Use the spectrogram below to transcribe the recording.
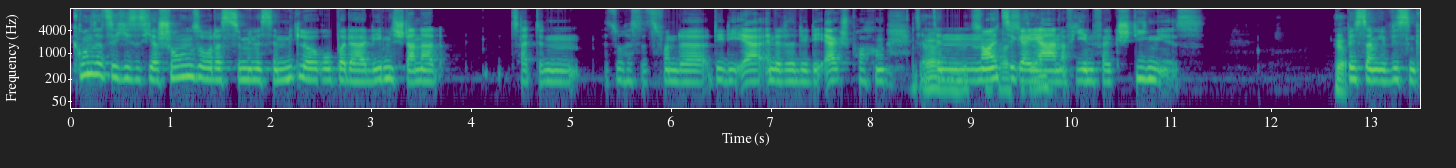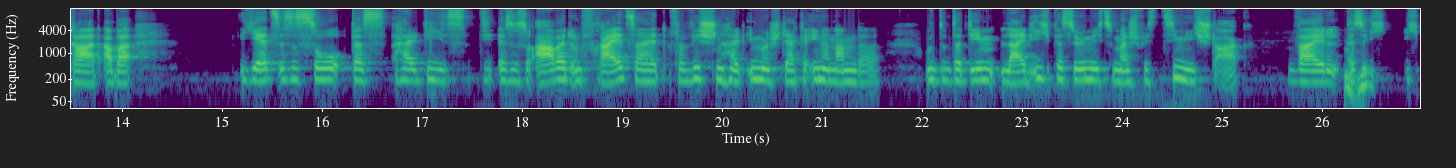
grundsätzlich ist es ja schon so, dass zumindest in Mitteleuropa der Lebensstandard seit den, du hast jetzt von der DDR, Ende der DDR gesprochen, seit ja, den 90er Jahren auf jeden Fall gestiegen ist. Ja. Bis zu einem gewissen Grad. Aber jetzt ist es so, dass halt dies, die, also so Arbeit und Freizeit verwischen halt immer stärker ineinander. Und unter dem leide ich persönlich zum Beispiel ziemlich stark. Weil, mhm. also ich, ich,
